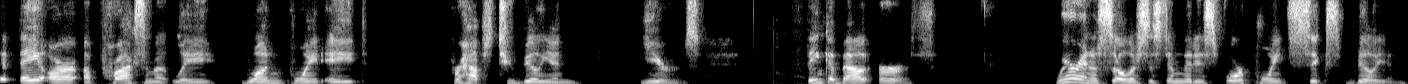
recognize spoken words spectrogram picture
That they are approximately 1.8, perhaps 2 billion years. Think about Earth. We're in a solar system that is 4.6 billion.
